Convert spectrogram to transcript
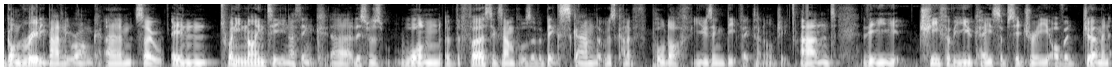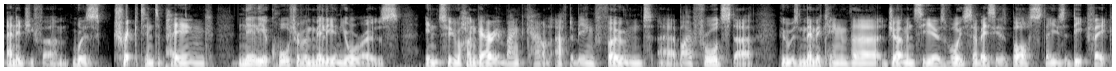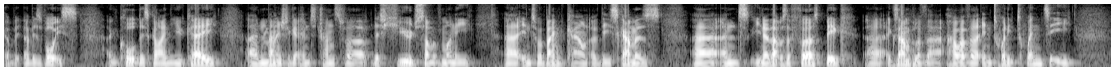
gone really badly wrong. Um, so in 2019, I think uh, this was one of the first examples of a big scam that was kind of pulled off using deepfake technology. And the chief of a UK subsidiary of a German energy firm was tricked into paying nearly a quarter of a million euros into a Hungarian bank account after being phoned uh, by a fraudster who was mimicking the German CEO's voice. So basically, his boss, they used a deep fake of, of his voice and called this guy in the UK and managed to get him to transfer this huge sum of money uh, into a bank account of these scammers. Uh, and, you know, that was the first big uh, example of that. However, in 2020,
